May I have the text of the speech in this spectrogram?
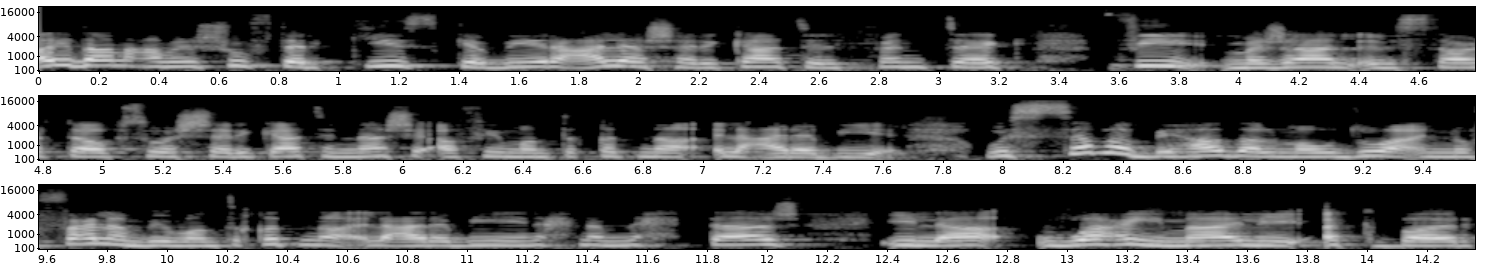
أيضا عم نشوف تركيز كبير على شركات الفنتك في مجال الستارت ابس والشركات الناشئة في منطقتنا العربية. والسبب بهذا الموضوع أنه فعلا بمنطقتنا العربية نحن بنحتاج إلى وعي مالي أكبر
